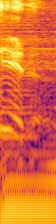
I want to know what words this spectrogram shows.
hitter.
